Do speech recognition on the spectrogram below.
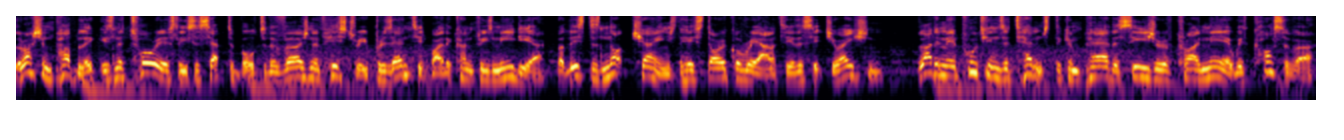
The Russian public is notoriously susceptible to the version of history presented by the country's media, but this does not change the historical reality of the situation. Vladimir Putin's attempts to compare the seizure of Crimea with Kosovo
